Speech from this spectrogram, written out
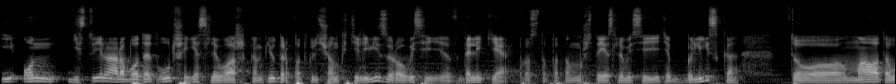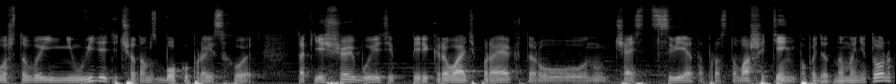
и он действительно работает лучше, если ваш компьютер подключен к телевизору, а вы сидите вдалеке. Просто потому что если вы сидите близко, то мало того, что вы не увидите, что там сбоку происходит, так еще и будете перекрывать проектору ну, часть света. Просто ваша тень попадет на монитор.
